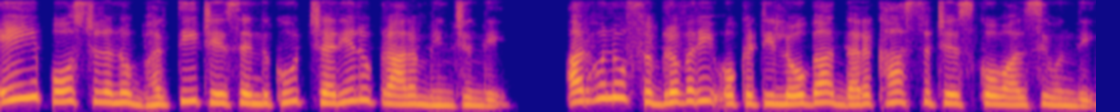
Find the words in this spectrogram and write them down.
ఏఈ పోస్టులను భర్తీ చేసేందుకు చర్యలు ప్రారంభించింది. అర్హులు ఫిబ్రవరి ఒకటిలోగా దరఖాస్తు చేసుకోవాల్సి ఉంది.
